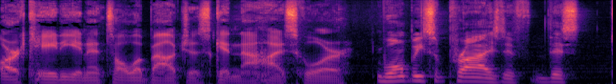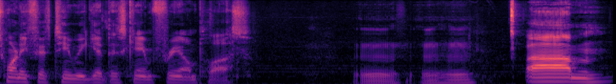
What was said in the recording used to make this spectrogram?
arcadey and it's all about just getting that high score. Won't be surprised if this 2015 we get this game free on Plus. Mm-hmm. Um,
